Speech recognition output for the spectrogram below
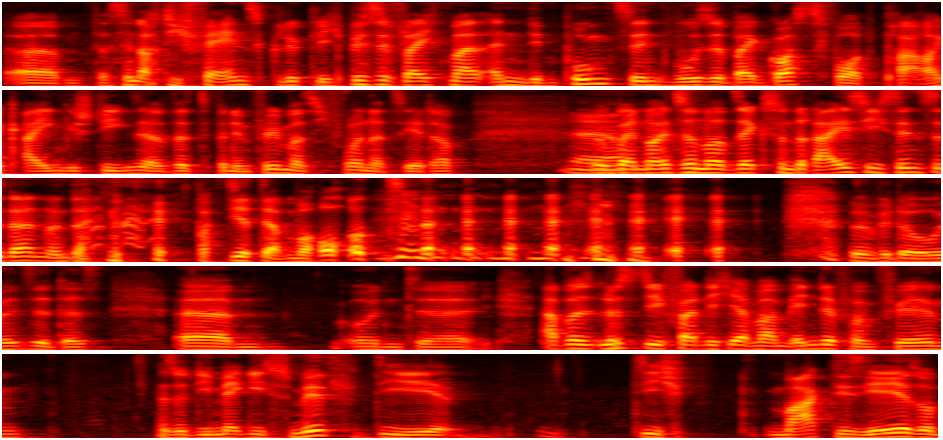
Ähm, da sind auch die Fans glücklich, bis sie vielleicht mal an dem Punkt sind, wo sie bei Gosford Park eingestiegen sind, also bei dem Film, was ich vorhin erzählt habe. Ja. Irgendwann 1936 sind sie dann und dann passiert der Mord. dann wiederholen sie das. Ähm, und, äh, aber lustig fand ich am Ende vom Film, also die Maggie Smith, die, die ich mag die Serie so,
